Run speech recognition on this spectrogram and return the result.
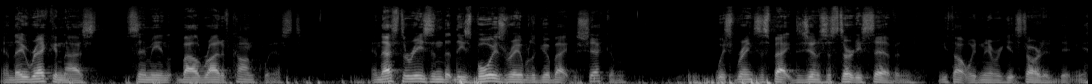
And they recognized Simeon by the right of conquest. And that's the reason that these boys were able to go back to Shechem, which brings us back to Genesis 37. You thought we'd never get started, didn't you?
